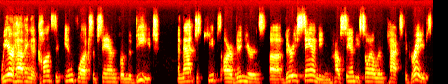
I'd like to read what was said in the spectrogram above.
We are having a constant influx of sand from the beach, and that just keeps our vineyards uh, very sandy. And how sandy soil impacts the grapes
